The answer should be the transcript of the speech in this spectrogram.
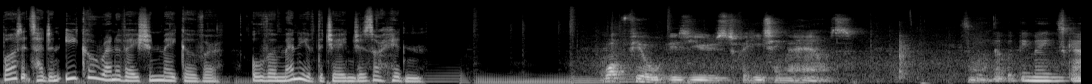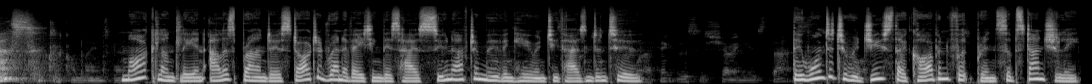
But it's had an eco renovation makeover, although many of the changes are hidden. What fuel is used for heating the house? So that would be mains gas. Click on mains gas. Mark Luntley and Alice Brander started renovating this house soon after moving here in 2002. I think this is showing is that They wanted to reduce their carbon footprint substantially.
